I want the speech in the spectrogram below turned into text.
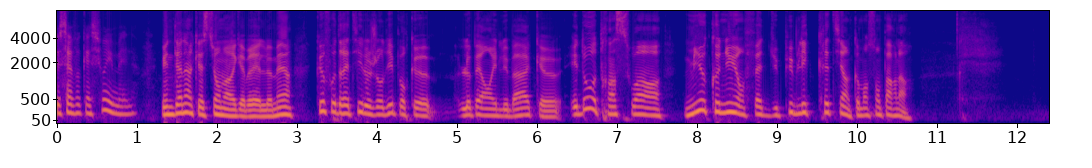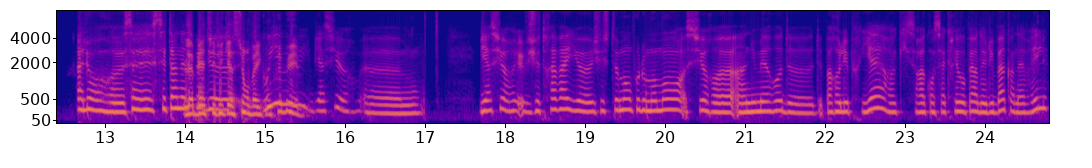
sa vocation humaine. Une dernière question, Marie-Gabrielle Lemaire. Que faudrait-il aujourd'hui pour que le père Henri de Lubac et d'autres hein, soient mieux connus en fait du public chrétien? Commençons par là. Alors, euh, c'est un aspect La béatification va y contribuer. Oui, bien sûr. Euh, bien sûr, je travaille euh, justement pour le moment sur un numéro de, de Paroles et prières qui sera consacré au Père de Lubac en avril.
